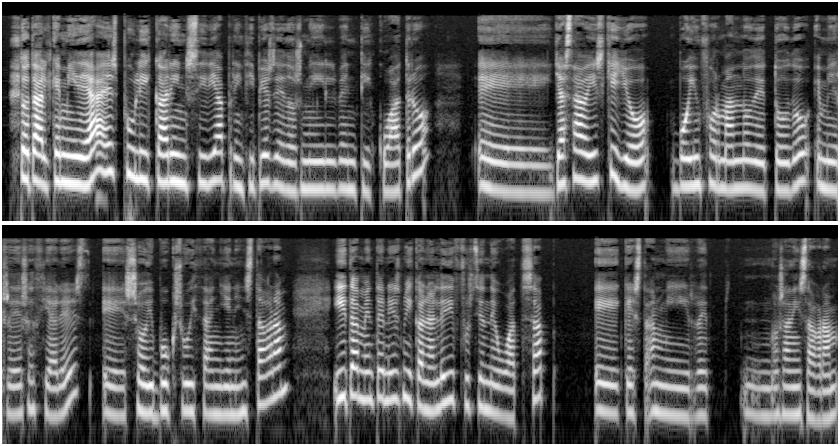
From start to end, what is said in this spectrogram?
Total, que mi idea es publicar Insidia a principios de 2024. Eh, ya sabéis que yo voy informando de todo en mis redes sociales. Eh, soy Books with Angie en Instagram. Y también tenéis mi canal de difusión de WhatsApp, eh, que está en mi red, mm, o sea, en Instagram,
